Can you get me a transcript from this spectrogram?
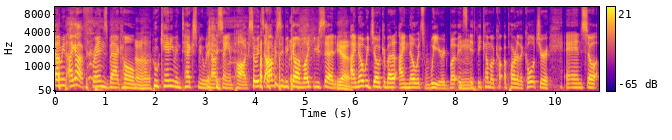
I mean, I got friends back home Uh-huh. who can't even text me without saying pog. So it's obviously become, like you said, Yeah. I know we joke about it. I know it's weird, but it's it's become a, a part of the culture. And so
